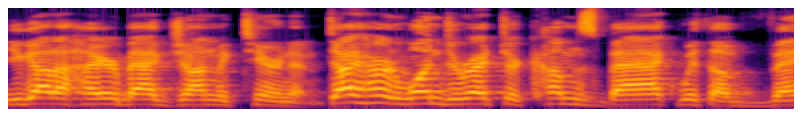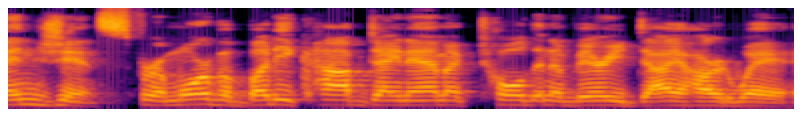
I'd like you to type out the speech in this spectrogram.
you gotta hire back John McTiernan. Die Hard 1 director comes back with a vengeance for a more of a buddy cop dynamic told in a very Die Hard way.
